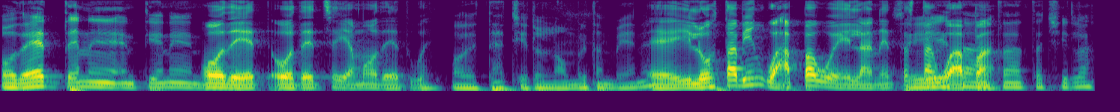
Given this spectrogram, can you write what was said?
Odette tiene... tiene... Odette, Odette se llama Odette, güey. Odette, está chido el nombre también, ¿eh? Eh, y luego está bien guapa, güey. La neta Sí, está guapa. Está, está chila.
